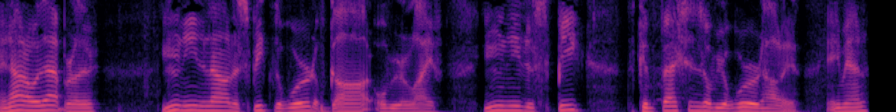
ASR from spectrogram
And not only that, brother, you need now to speak the word of God over your life. You need to speak the confessions of your word, hallelujah. Amen.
